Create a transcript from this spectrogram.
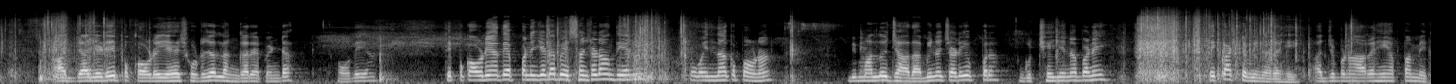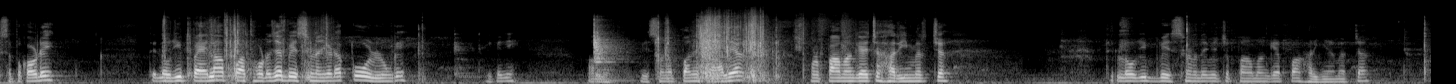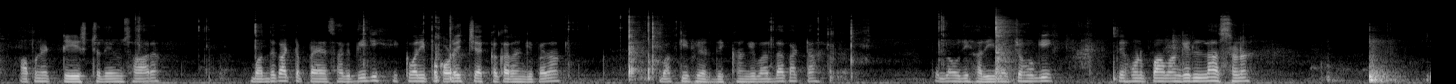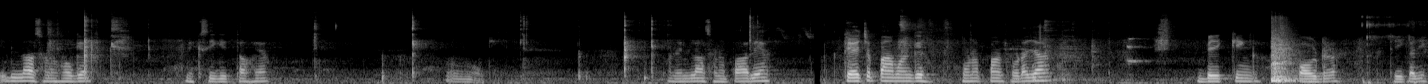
ਅੱਜ ਆ ਜਿਹੜੇ ਪਕੌੜੇ, ਇਹ ਛੋਟਾ ਜਿਹਾ ਲੰਗਰ ਹੈ ਪਿੰਡ ਉਹਦੇ ਆ। ਤੇ ਪਕੌੜਿਆਂ ਤੇ ਆਪਾਂ ਨੇ ਜਿਹੜਾ ਬੇਸਣ ਚੜਾਉਂਦੇ ਆ ਨਾ, ਉਹ ਇੰਨਾ ਕੁ ਪਾਉਣਾ ਵੀ ਮੰਨ ਲਓ ਜ਼ਿਆਦਾ ਵੀ ਨਾ ਚੜੇ ਉੱਪਰ, ਗੁੱਛੇ ਜੇ ਨਾ ਬਣੇ ਤੇ ਘੱਟ ਵੀ ਨਾ ਰਹੇ। ਅੱਜ ਬਣਾ ਰਹੇ ਆਪਾਂ ਮਿਕਸ ਪਕੌੜੇ। ਤੇ ਲਓ ਜੀ, ਪਹਿਲਾਂ ਆਪਾਂ ਥੋੜਾ ਜਿਹਾ ਬੇਸਣ ਆ ਜਿਹੜਾ ਘੋਲ ਲੂੰਗੇ। ਠੀਕ ਹੈ ਜੀ। ਆਹ ਲਓ, ਬੇਸਣ ਆਪਾਂ ਨੇ ਪਾ ਲਿਆ। ਹੁਣ ਪਾਵਾਂਗੇ ਇਹ ਚ ਹਰੀ ਮਿਰਚ। ਤੇ ਲਓ ਜੀ ਬੇਸਣ ਦੇ ਵਿੱਚ ਪਾਵਾਂਗੇ ਆਪਾਂ ਹਰੀਆਂ ਮਿਰਚਾਂ। ਆਪਣੇ ਟੇਸਟ ਦੇ ਅਨੁਸਾਰ ਵੱਧ ਘੱਟ ਪੈ ਸਕਦੀ ਜੀ। ਇੱਕ ਵਾਰੀ ਪਕੌੜੇ ਚੈੱਕ ਕਰਾਂਗੇ ਪਹਿਲਾਂ। ਬਾਕੀ ਫਿਰ ਦੇਖਾਂਗੇ ਵਾਧਾ ਘਾਟਾ। ਤੇ ਲਓ ਜੀ ਹਰੀ ਮਿਰਚ ਹੋ ਗਈ। ਤੇ ਹੁਣ ਪਾਵਾਂਗੇ ਲਸਣ। ਇਹ ਲਸਣ ਹੋ ਗਿਆ। ਮਿਕਸੀ ਕੀਤਾ ਹੋਇਆ। ਲਓ ਜੀ। ਆਪਣੇ ਲਸਣ ਪਾ ਲਿਆ। ਤੇ ਇਹ ਚ ਪਾਵਾਂਗੇ। ਹੁਣ ਆਪਾਂ ਥੋੜਾ ਜਿਹਾ ਬੇਕਿੰਗ ਪਾਊਡਰ, ਠੀਕ ਆ ਜੀ।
